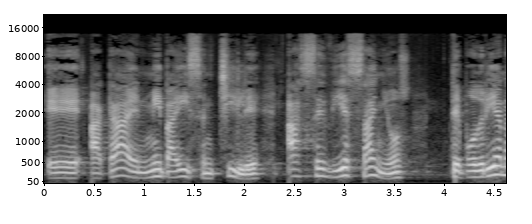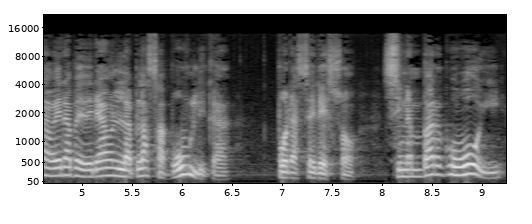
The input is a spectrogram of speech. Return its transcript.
eh, acá en mi país, en Chile, hace 10 años te podrían haber apedreado en la plaza pública por hacer eso. Sin embargo, hoy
